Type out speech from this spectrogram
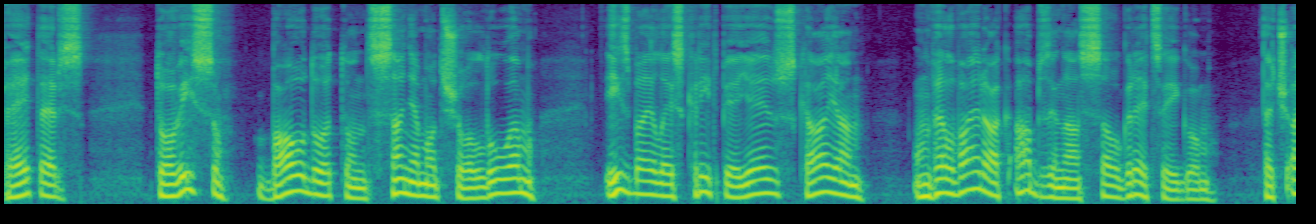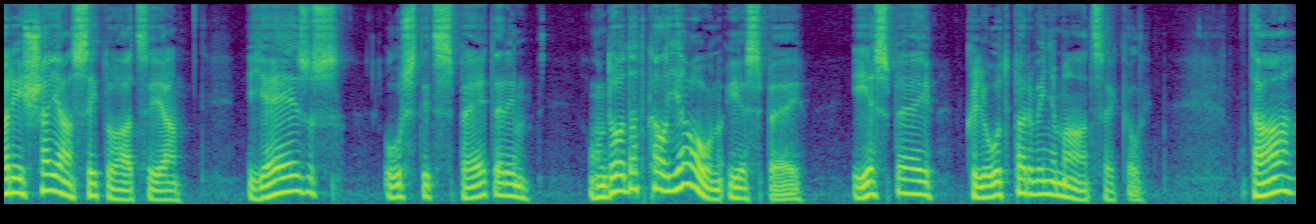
Pēters to visu baudot un saņemot šo lomu, izbailēs krīt pie Jēzus kājām un vēl vairāk apzinās savu grēcīgumu. Taču arī šajā situācijā Jēzus uzticas Pēterim un dod atkal jaunu iespēju, iespēju kļūt par viņa mācekli. Tā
